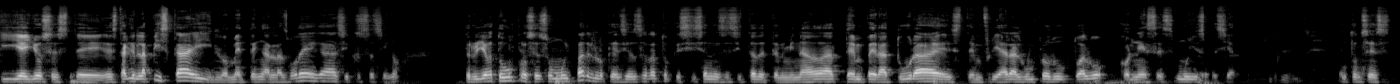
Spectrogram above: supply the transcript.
y ellos este, están en la pizca y lo meten a las bodegas y cosas así, ¿no? pero lleva todo un proceso muy padre, lo que decía hace rato, que sí se necesita determinada temperatura, este, enfriar algún producto, algo, con ese es muy especial. Entonces,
